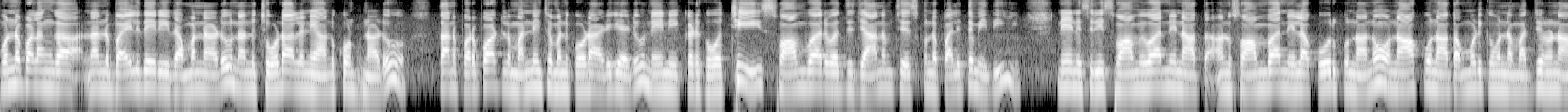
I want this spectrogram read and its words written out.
ఉన్న బలంగా నన్ను బయలుదేరి రమ్మన్నాడు నన్ను చూడాలని అనుకుంటున్నాడు. తన పొరపాట్లు మన్నించమని కూడా అడిగాడు. నేను ఇక్కడికి వచ్చి స్వామివారి వద్ద ధ్యానం చేసుకున్న ఫలితం ఇది. నేను శ్రీ స్వామివారిని నా స్వామివారిని ఇలా కోరుకున్నాను నాకు నా తమ్ముడికి ఉన్న మధ్యన నా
